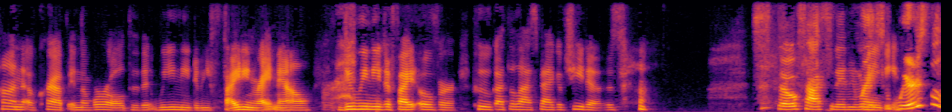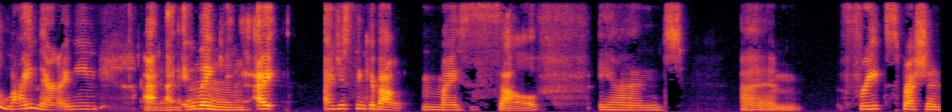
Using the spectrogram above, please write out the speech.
ton of crap in the world that we need to be fighting right now do we need to fight over who got the last bag of Cheetos? so fascinating right so where's the line there i mean I I, don't I- know. like I I just think about myself and um free expression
